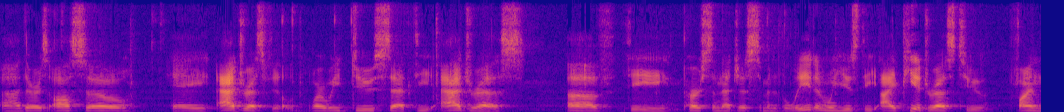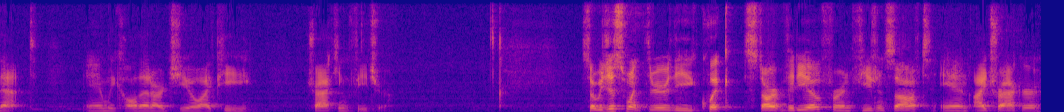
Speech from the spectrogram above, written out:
Uh, there is also a address field where we do set the address of the person that just submitted the lead and we use the IP address to find that and we call that our GeoIP tracking feature. So we just went through the quick start video for Infusionsoft and iTracker.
